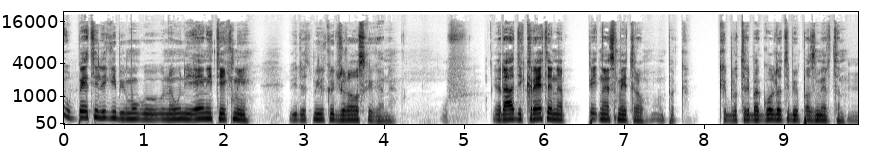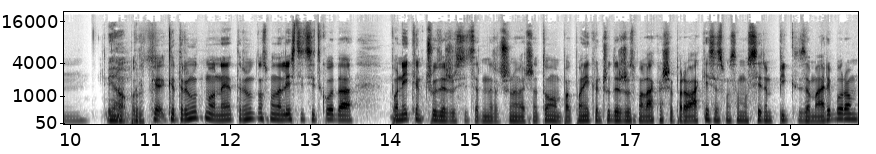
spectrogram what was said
v peti ligi bi mogel na uni eni tekmi videti Milka Džurovskega. ne. Radi krete na 15 metrov, ampak ki je bilo treba gol, da ti bil pa zmerten. Mm. Ja, no, proti- ke- ke trenutno, ne, trenutno smo na lestvici tako, da po nekem čudežu, sicer ne računam več na to, ampak po nekem čudežu smo lahko še prvaki, se smo samo sedem pik za Mariborom,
